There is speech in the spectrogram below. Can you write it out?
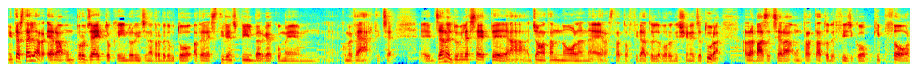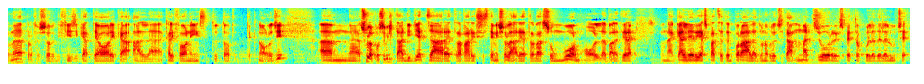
Interstellar era un progetto che in origine avrebbe dovuto avere Steven Spielberg come, eh, come vertice. Eh, già nel 2007 a Jonathan Nolan era stato affidato il lavoro di sceneggiatura. Alla base c'era un trattato del fisico Kip Thorne, professore di fisica teorica al California Institute of Technology, um, sulla possibilità di viaggiare tra vari sistemi solari attraverso un wormhole, vale a dire una galleria spazio-temporale ad una velocità maggiore rispetto a quella della luce.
